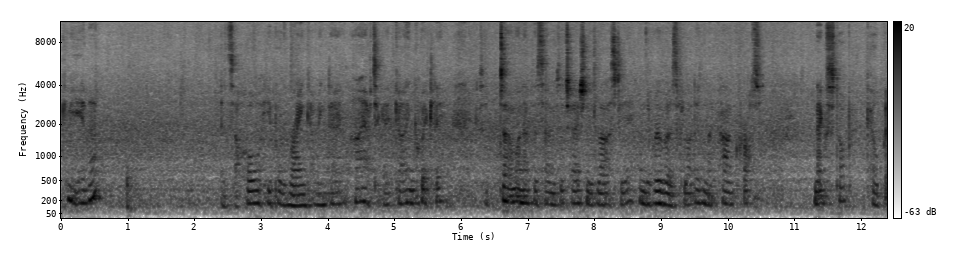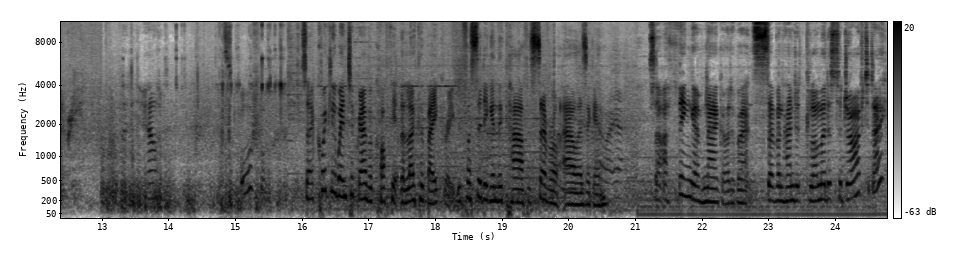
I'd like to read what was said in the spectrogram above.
Can you hear that? It's a whole heap of rain coming down. I have to get going quickly because I don't want to have the same situation as last year when the river is flooded and I can't cross. Next stop, Kalbarri. Bloody hell, it's awful. So I quickly went to grab a coffee at the local bakery before sitting in the car for several hours again. Oh, so I think I've now got about 700 kilometres to drive today.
